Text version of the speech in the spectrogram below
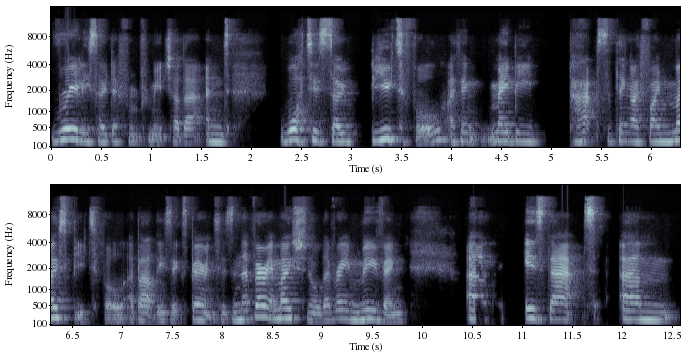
really so different from each other. And what is so beautiful, I think maybe perhaps the thing I find most beautiful about these experiences, and they're very emotional, they're very moving, um, is that um,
